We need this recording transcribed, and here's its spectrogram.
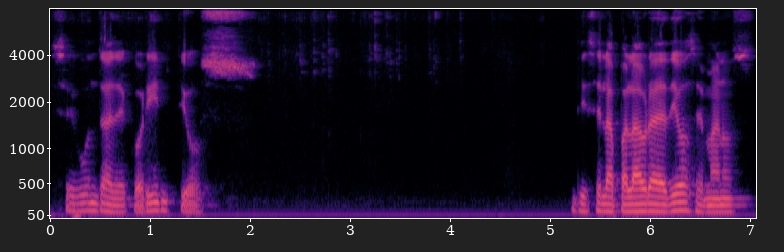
Segunda de Corintios. Dice la palabra de Dios, hermanos.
